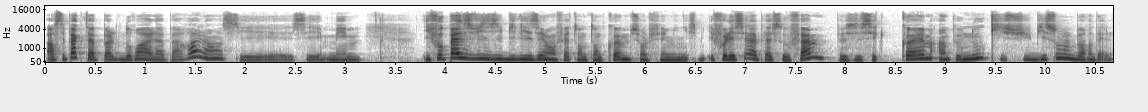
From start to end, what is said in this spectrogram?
Alors, c'est pas que t'as pas le droit à la parole, hein, c'est, c'est, mais il faut pas se visibiliser, en fait, en tant qu'homme sur le féminisme. Il faut laisser la place aux femmes, parce que c'est quand même un peu nous qui subissons le bordel.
